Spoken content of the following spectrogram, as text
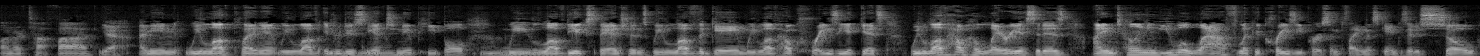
on our top five. Yeah, I mean, we love playing it. We love introducing mm-hmm. it to new people. Mm-hmm. We love the expansions. We love the game. We love how crazy it gets. We love how hilarious it is. I am telling you, you will laugh like a crazy person playing this game because it is so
